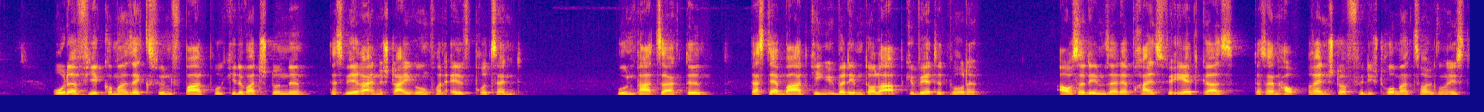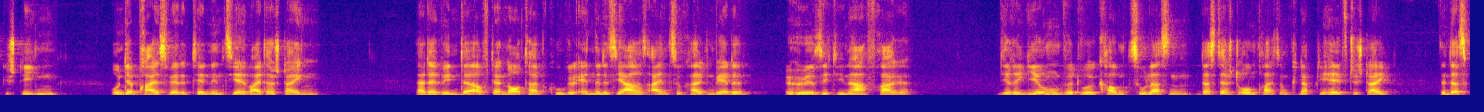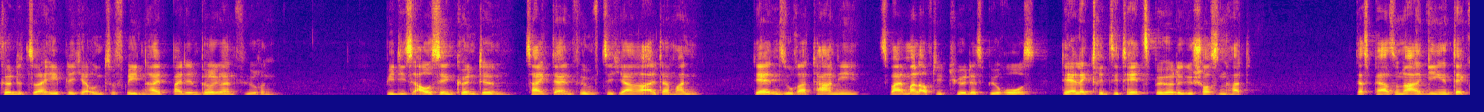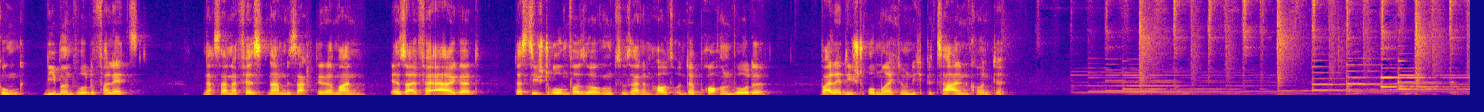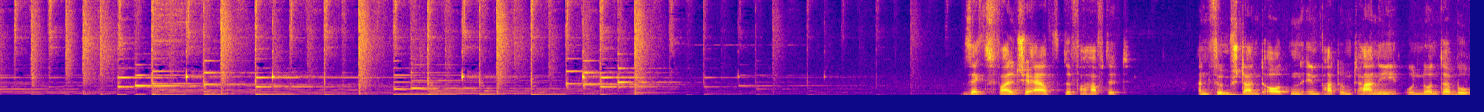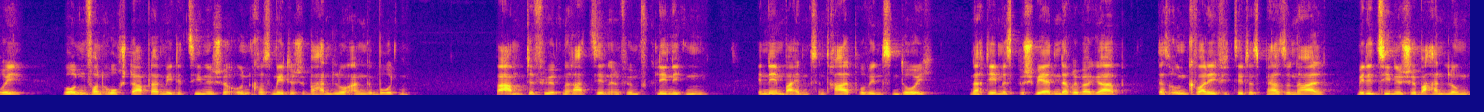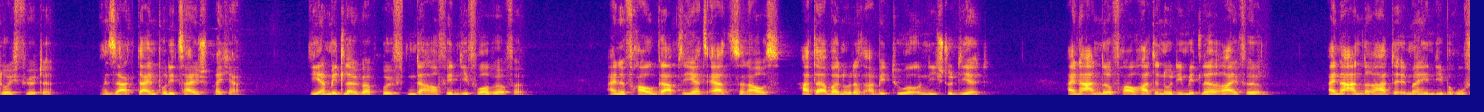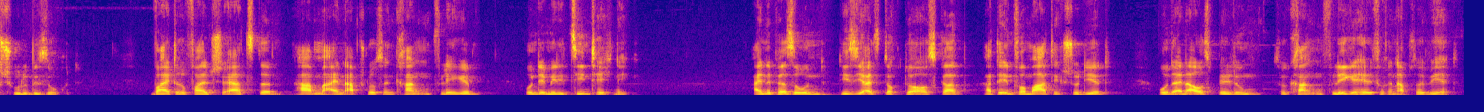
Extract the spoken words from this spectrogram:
oder 4,65 Baht pro Kilowattstunde, das wäre eine Steigerung von 11 Prozent. Hunpat sagte, dass der Baht gegenüber dem Dollar abgewertet wurde. Außerdem sei der Preis für Erdgas, das ein Hauptbrennstoff für die Stromerzeugung ist, gestiegen und der Preis werde tendenziell weiter steigen. Da der Winter auf der Nordhalbkugel Ende des Jahres Einzug halten werde, erhöhe sich die Nachfrage. Die Regierung wird wohl kaum zulassen, dass der Strompreis um knapp die Hälfte steigt, denn das könnte zu erheblicher Unzufriedenheit bei den Bürgern führen. Wie dies aussehen könnte, zeigte ein 50 Jahre alter Mann, der in Suratani zweimal auf die Tür des Büros der Elektrizitätsbehörde geschossen hat. Das Personal ging in Deckung, niemand wurde verletzt. Nach seiner Festnahme sagte der Mann, er sei verärgert, dass die Stromversorgung zu seinem Haus unterbrochen wurde, weil er die Stromrechnung nicht bezahlen konnte. Sechs falsche Ärzte verhaftet. An fünf Standorten in Patumtani und Nonthaburi wurden von Hochstaplern medizinische und kosmetische Behandlungen angeboten. Beamte führten Razzien in fünf Kliniken in den beiden Zentralprovinzen durch, nachdem es Beschwerden darüber gab, dass unqualifiziertes Personal medizinische Behandlungen durchführte, sagte ein Polizeisprecher. Die Ermittler überprüften daraufhin die Vorwürfe. Eine Frau gab sich als Ärztin aus, hatte aber nur das Abitur und nie studiert. Eine andere Frau hatte nur die mittlere Reife, eine andere hatte immerhin die Berufsschule besucht. Weitere falsche Ärzte haben einen Abschluss in Krankenpflege und in Medizintechnik. Eine Person, die sich als Doktor ausgab, hatte Informatik studiert und eine Ausbildung zur Krankenpflegehelferin absolviert.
